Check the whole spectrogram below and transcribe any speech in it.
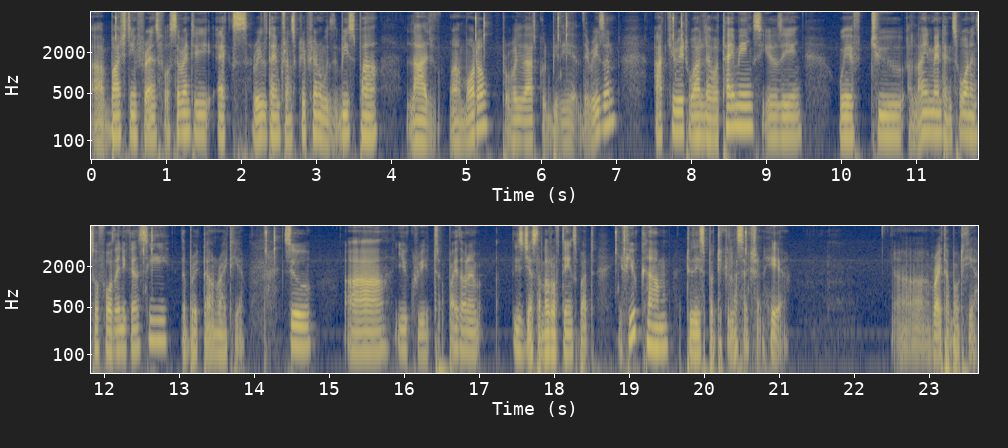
uh, batched inference for 70x real-time transcription with Whisper large uh, model. Probably that could be the, the reason. Accurate word level timings using wave 2 alignment and so on and so forth. And you can see the breakdown right here. So uh, you create python this is just a lot of things. But if you come to this particular section here uh, right about here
